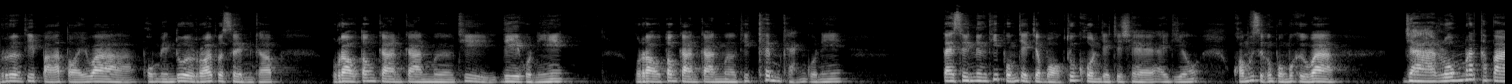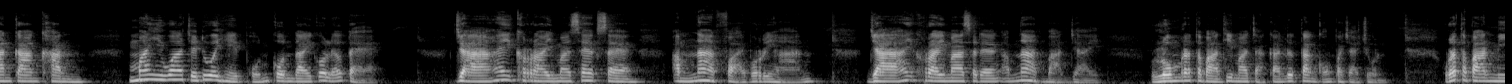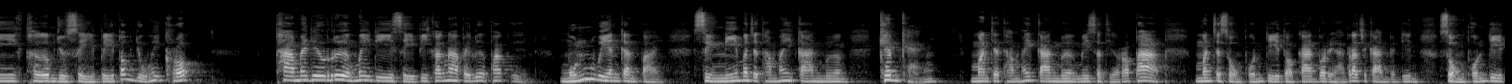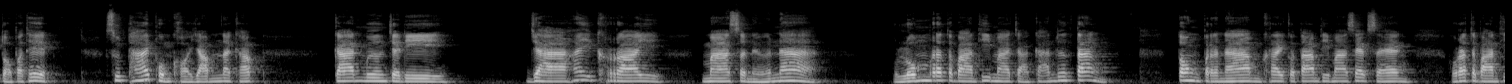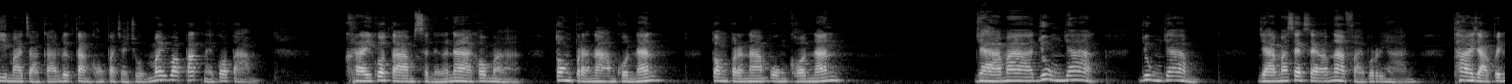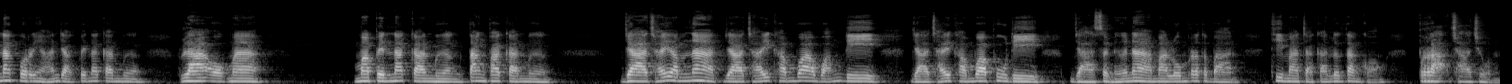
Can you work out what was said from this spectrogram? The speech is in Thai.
เรื่องที่ป๋าต่อยว่าผมเห็นด้วยร้อยเปอร์เซ็นต์ครับ เราต้องการการเมืองที่ดีกว่านี้ เราต้องการการเมืองที่เข้มแข็งกว่านี้ แต่สิ่งหนึ่งที่ผมอยากจะบอกทุกคนอยากจะแชร์ไอเดียความรู้สึกของผมก็คือว่า อย่าล้มรัฐบาลกลางคัน ไม่ว่าจะด้วยเหตุผลกลใดก็แล้วแต่ อย่าให้ใครมาแทรกแซงอำนาจฝ่ายบริหาร อย่าให้ใครมาแสดงอำนาจบาดใหญ่ ล้มรัฐบาลที่มาจากการเลือกตั้งของประชาชน รัฐบาลมีเทอมอยู่ 4 ปีต้องอยู่ให้ครบ ถ้าไม่ได้เรื่องไม่ดี 4 ปีข้างหน้าไปเลือกพรรคอื่น หมุนเวียนกันไป สิ่งนี้มันจะทำให้การเมืองเข้มแข็ง มันจะทำให้การเมืองมีเสถียรภาพ มันจะส่งผลดีต่อการบริหารราชการแผ่นดิน ส่งผลดีต่อประเทศ สุดท้ายผมขอย้ำนะครับ การเมืองจะดี อย่าให้ใครมาเสนอหน้า ล้มรัฐบาลที่มาจากการเลือกตั้ง ต้องประนามใครก็ตามที่มาแทรกแซงรัฐบาลที่มาจากการเลือกตั้งของประชาชนไม่ว่าพรรคไหนก็ตาม ใครก็ตามเสนอหน้าเข้ามา ต้องประนามคนนั้น ต้องประนามองค์กรนั้น อย่ามายุ่งยาก ยุ่งย่าม อย่ามาแทรกแซงอำนาจฝ่ายบริหาร ถ้าอยากเป็นนักบริหารอยากเป็นนักการเมือง ลาออกมา มาเป็นนักการเมือง ตั้งพรรคการเมือง อย่าใช้อำนาจ อย่าใช้คำว่าหวังดี อย่าใช้คำว่าผู้ดี อย่าเสนอหน้ามาล้มรัฐบาลที่มาจากการเลือกตั้งของประชาชน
